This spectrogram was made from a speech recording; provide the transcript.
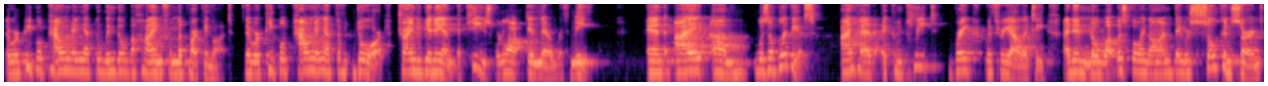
there were people pounding at the window behind from the parking lot. There were people pounding at the door, trying to get in. The keys were locked in there with me. And I um, was oblivious. I had a complete break with reality. I didn't know what was going on. They were so concerned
